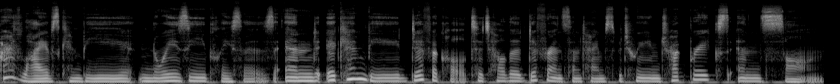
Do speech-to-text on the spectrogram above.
Our lives can be noisy places, and it can be difficult to tell the difference sometimes between truck brakes and song.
